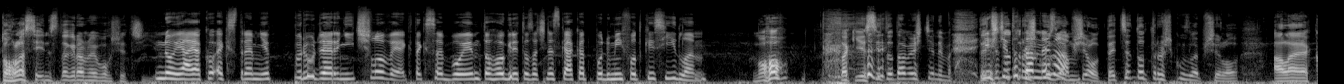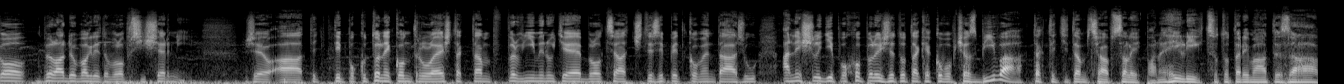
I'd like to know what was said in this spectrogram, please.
tohle si Instagram neošetří. No já jako extrémně pruderní člověk, tak se bojím toho, kdy to začne skákat pod mý fotky s jídlem. No, tak jestli to tam ještě nemá. Teď ještě se to, to tam nemám. Zlepšilo. Teď se to trošku zlepšilo, ale jako byla doba, kdy to bylo příšerný že jo, a teď ty pokud to nekontroluješ, tak tam v první minutě bylo třeba 4-5 komentářů a než lidi pochopili, že to tak jako občas bývá, tak teď ti tam třeba psali, pane Hejlík, co to tady máte za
